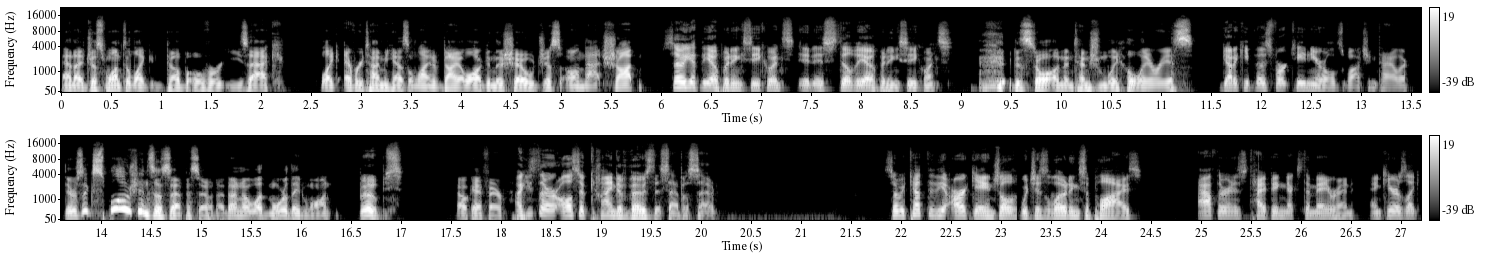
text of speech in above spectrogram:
and I just want to like dub over Yzak like every time he has a line of dialogue in the show, just on that shot. So you get the opening sequence. It is still the opening sequence. It is still unintentionally hilarious. Got to keep those 14 year olds watching, Tyler. There's explosions this episode. I don't know what more they'd want. Boobs. Okay, fair. I guess there are also kind of those this episode. So we cut to the Archangel, which is loading supplies. Athrun is typing next to Meyrin, and Kira's like,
